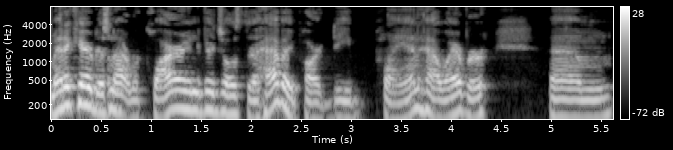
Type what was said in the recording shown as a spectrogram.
Medicare does not require individuals to have a Part D plan. However, um,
